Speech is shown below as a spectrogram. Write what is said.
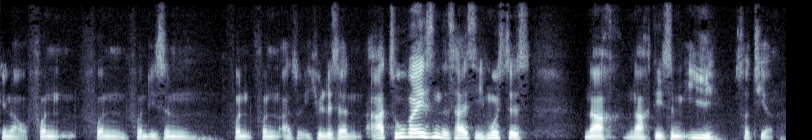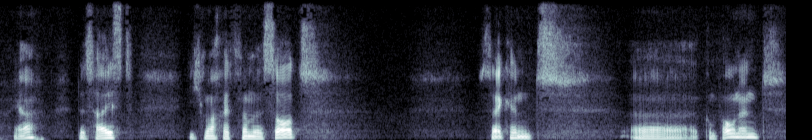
genau, von, von, von diesem von, von, also ich will das ja A zuweisen, das heißt, ich muss das nach, nach diesem I sortieren. Ja? Das heißt, ich mache jetzt nochmal Sort, Second äh, Component.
